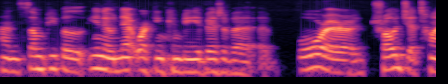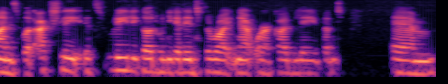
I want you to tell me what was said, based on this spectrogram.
And some people, you know, networking can be a bit of a, a bore or a trudge at times, but actually it's really good when you get into the right network, I believe. And um,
